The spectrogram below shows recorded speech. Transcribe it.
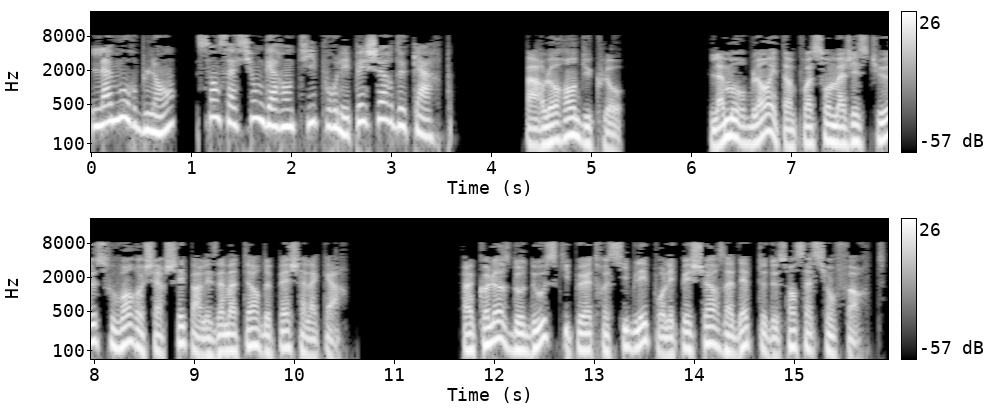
L'amour blanc, sensation garantie pour les pêcheurs de carpe. Par Laurent Duclos. L'amour blanc est un poisson majestueux souvent recherché par les amateurs de pêche à la carpe. Un colosse d'eau douce qui peut être ciblé pour les pêcheurs adeptes de sensations fortes.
